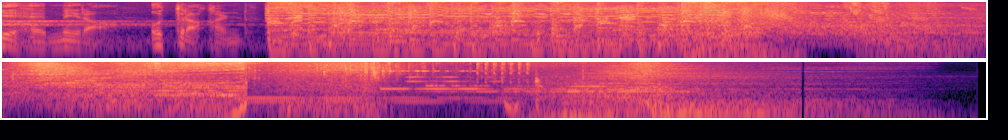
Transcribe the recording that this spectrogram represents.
ये है मेरा उत्तराखंड।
